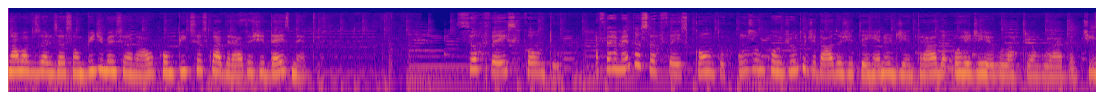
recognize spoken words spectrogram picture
dá uma visualização bidimensional com pixels quadrados de 10 metros. Surface Contour A ferramenta Surface Contour usa um conjunto de dados de terreno de entrada ou rede irregular triangular da TIM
